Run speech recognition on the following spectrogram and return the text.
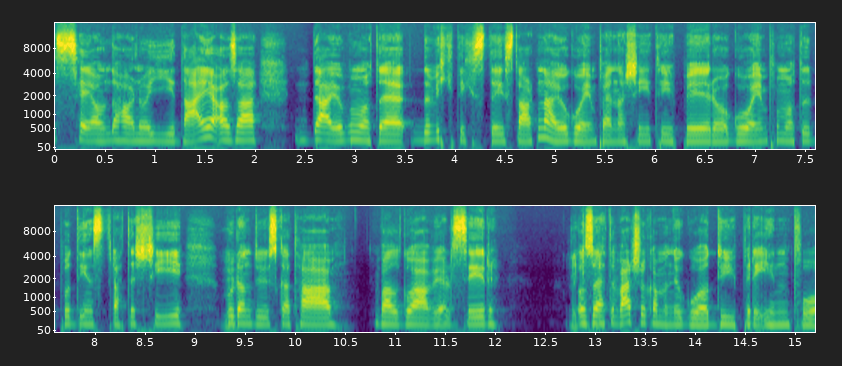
se om det har noe å gi deg. Altså, det er jo på en måte Det viktigste i starten er jo å gå inn på energityper og gå inn på en måte på din strategi, hvordan du skal ta valg og avgjørelser. Og så etter hvert så kan man jo gå dypere inn på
